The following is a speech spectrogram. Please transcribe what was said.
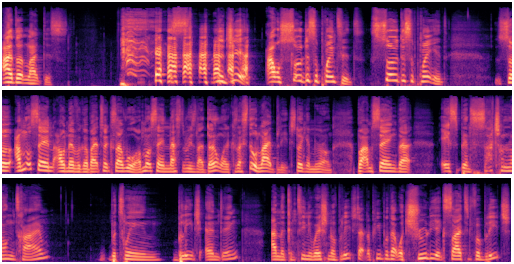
I don't like this. Legit. I was so disappointed. So disappointed. So I'm not saying I'll never go back to it because I will. I'm not saying that's the reason I don't want it because I still like Bleach. Don't get me wrong, but I'm saying that it's been such a long time between Bleach ending and the continuation of Bleach that the people that were truly excited for Bleach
